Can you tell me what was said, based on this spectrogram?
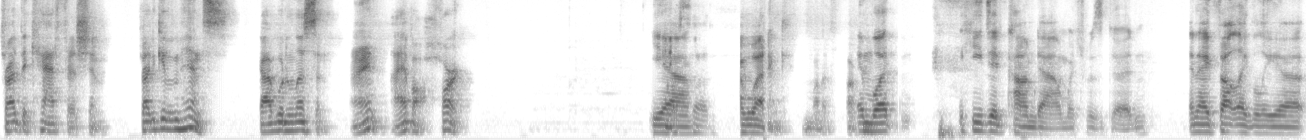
tried to catfish him, tried to give him hints. God wouldn't listen, right? I have a heart. Yeah, My wedding, motherfucker. and what he did calm down, which was good. And I felt like Leah.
